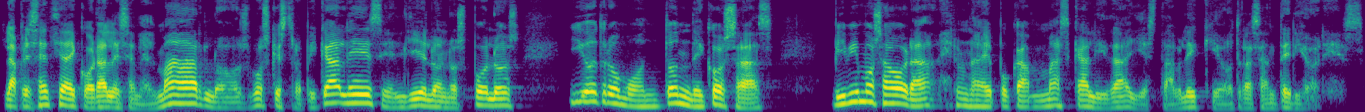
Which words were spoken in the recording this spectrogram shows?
la presencia de corales en el mar, los bosques tropicales, el hielo en los polos y otro montón de cosas, Vivimos ahora en una época más cálida y estable que otras anteriores.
